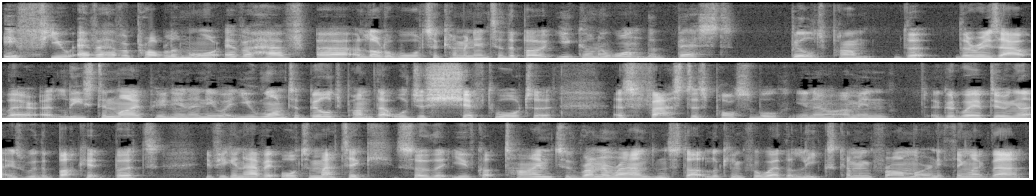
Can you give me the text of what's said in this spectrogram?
if you ever have a problem or ever have uh, a lot of water coming into the boat, you're going to want the best bilge pump that there is out there, at least in my opinion anyway. You want a bilge pump that will just shift water as fast as possible, you know? I mean, a good way of doing that is with a bucket, but if you can have it automatic so that you've got time to run around and start looking for where the leak's coming from or anything like that,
